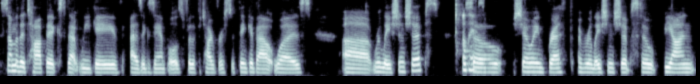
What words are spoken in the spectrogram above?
some of the topics that we gave as examples for the photographers to think about was uh, relationships. Okay. So showing breadth of relationships. So beyond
